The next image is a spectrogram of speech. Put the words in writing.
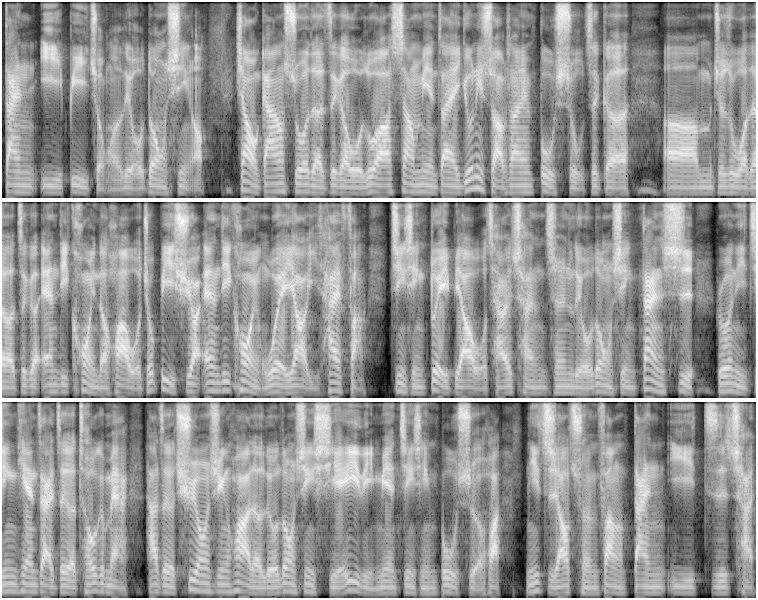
单一币种的流动性哦。像我刚刚说的这个，我如果要上面在 Uniswap 上面部署这个，呃，就是我的这个 Andy Coin 的话，我就必须要 Andy Coin，我也要以太坊进行对标，我才会产生流动性。但是如果你今天在这个 Tokamak 它这个去中心化的流动性协议里面进行部署的话，你只要存放单一资产，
